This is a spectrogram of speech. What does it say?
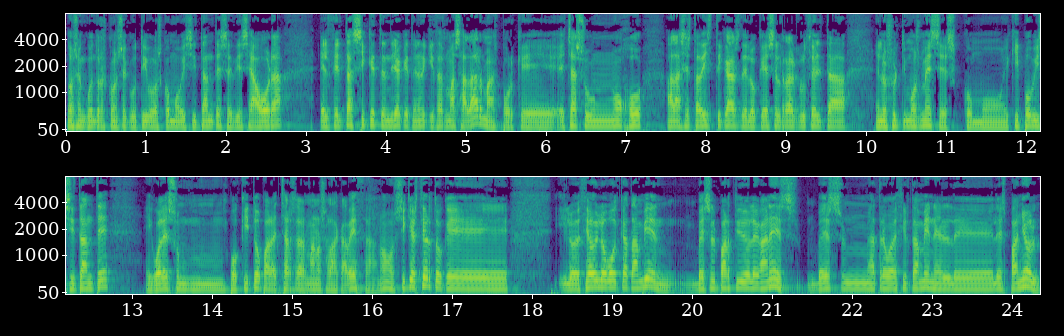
dos encuentros consecutivos como visitante se diese ahora, el Celta sí que tendría que tener quizás más alarmas, porque echas un ojo a las estadísticas de lo que es el Real Cruz Celta en los últimos meses como equipo visitante. Igual es un poquito para echarse las manos a la cabeza, ¿no? Sí que es cierto que y lo decía hoy Lobotka también, ves el partido de Leganés, ves, me atrevo a decir también, el del Español,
